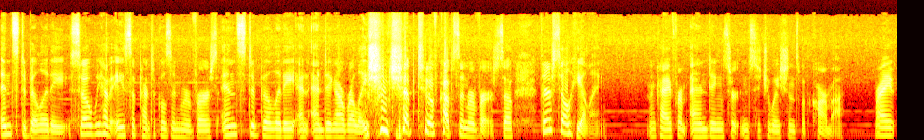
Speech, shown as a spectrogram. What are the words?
instability. So we have Ace of Pentacles in reverse, instability, and ending a relationship. Two of Cups in reverse. So they're still healing, okay, from ending certain situations with karma, right?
